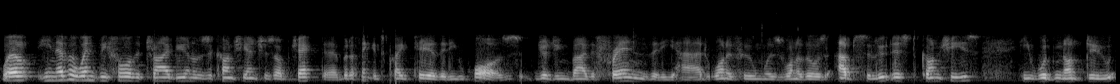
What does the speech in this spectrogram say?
well, he never went before the tribunal as a conscientious objector, but I think it's quite clear that he was, judging by the friends that he had, one of whom was one of those absolutist conchies. He would not do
